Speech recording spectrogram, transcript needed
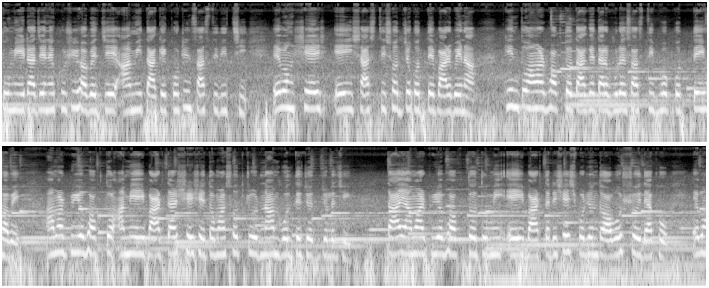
তুমি এটা জেনে খুশি হবে যে আমি তাকে কঠিন শাস্তি দিচ্ছি এবং সে এই শাস্তি সহ্য করতে পারবে না। কিন্তু আমার ভক্ত, তাকে তার ভুলের শাস্তি ভোগ করতেই হবে। আমার প্রিয় ভক্ত, আমি এই বার্তার শেষে তোমার শত্রুর নাম বলতে চলেছি। তাই আমার প্রিয় ভক্ত, তুমি এই বার্তাটি শেষ পর্যন্ত অবশ্যই দেখো এবং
